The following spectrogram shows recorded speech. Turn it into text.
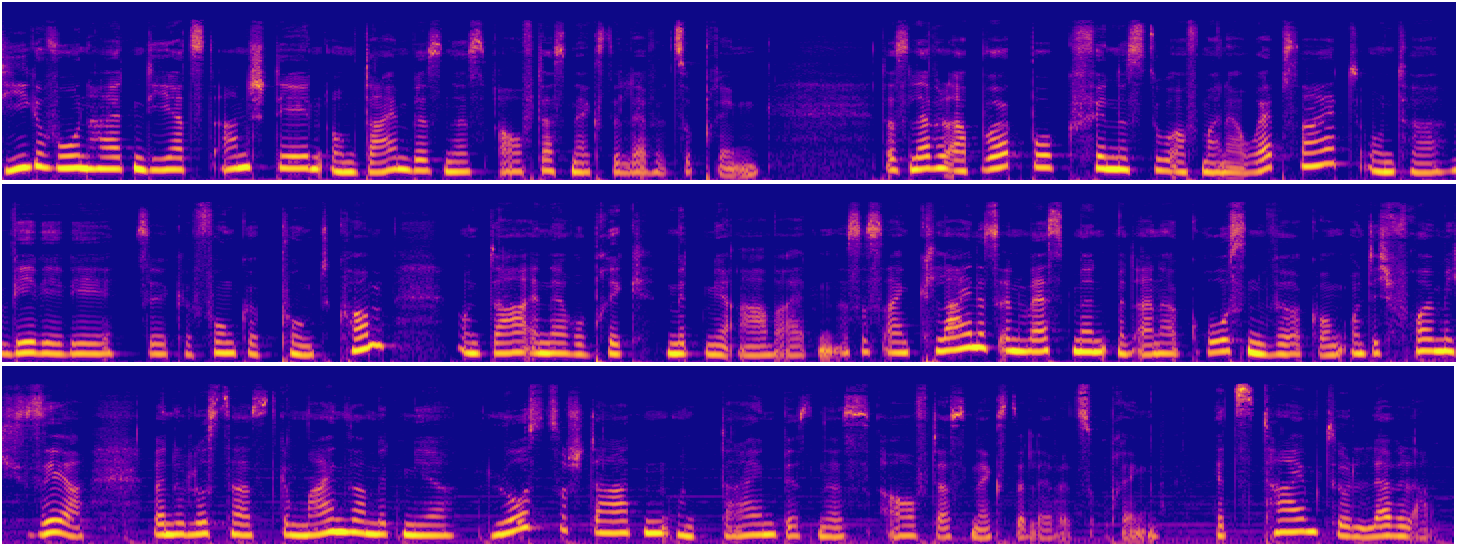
die Gewohnheiten, die jetzt anstehen, um dein Business auf das nächste Level zu bringen. Das Level Up Workbook findest du auf meiner Website unter www.silkefunke.com und da in der Rubrik Mit mir arbeiten. Es ist ein kleines Investment mit einer großen Wirkung und ich freue mich sehr, wenn du Lust hast, gemeinsam mit mir loszustarten und dein Business auf das nächste Level zu bringen. It's time to level up.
